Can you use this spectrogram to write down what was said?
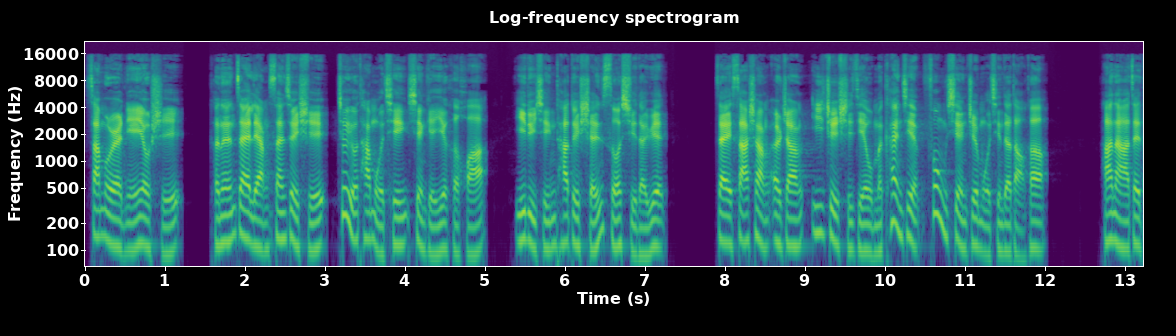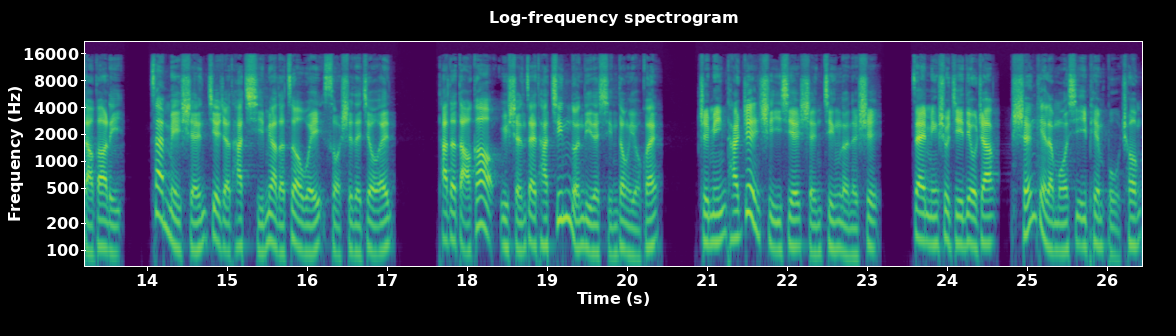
撒母耳年幼时。可能在两三岁时，就由他母亲献给耶和华，以履行他对神所许的愿。在撒上二章一至十节，我们看见奉献之母亲的祷告。哈娜在祷告里赞美神，借着他奇妙的作为所施的救恩。他的祷告与神在他经纶里的行动有关，指明他认识一些神经纶的事。在民数记六章，神给了摩西一篇补充，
